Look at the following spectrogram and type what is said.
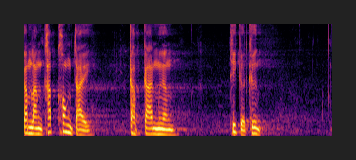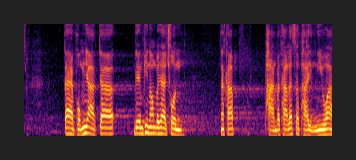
กำลังคับข้องใจ กับการเมืองที่เกิดขึ้น แต่ผมอยากจะเรียนพี่น้องประชาชนนะครับ ผ่านประธานรัฐสภาอย่างนี้ว่า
